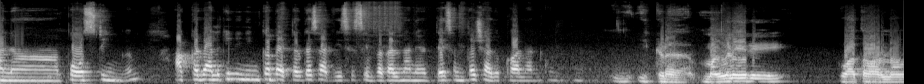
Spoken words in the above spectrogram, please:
మన పోస్టింగ్ అక్కడ వాళ్ళకి నేను ఇంకా బెటర్గా సర్వీసెస్ ఇవ్వగలను అనే ఉద్దేశంతో చదువుకోవాలనుకుంటున్నాను. ఇక్కడ మంగళగిరి వాతావరణం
